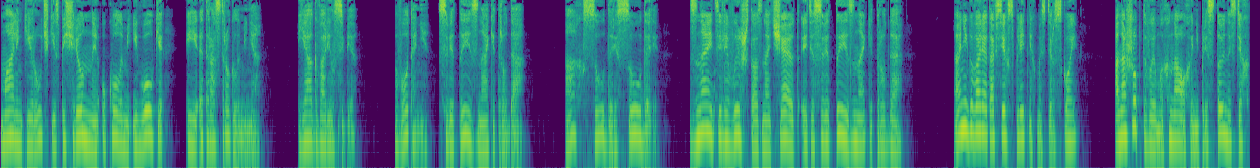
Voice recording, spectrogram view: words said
маленькие ручки, испещренные уколами иголки, и это растрогало меня. Я говорил себе, вот они, святые знаки труда. Ах, сударь, сударь, знаете ли вы, что означают эти святые знаки труда? Они говорят о всех сплетнях мастерской, о нашептываемых на ухо непристойностях,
